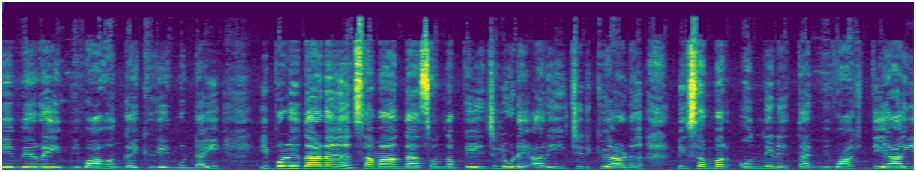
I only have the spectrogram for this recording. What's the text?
വെവ്വേറെ വിവാഹം കഴിക്കുകയും ഉണ്ടായി ഇപ്പോഴിതാണ് സമാന്ത സ്വന്തം പേജിലൂടെ അറിയിച്ചിരിക്കുകയാണ് ഡിസംബർ ഒന്നിന് താൻ വിവാഹിതയായി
